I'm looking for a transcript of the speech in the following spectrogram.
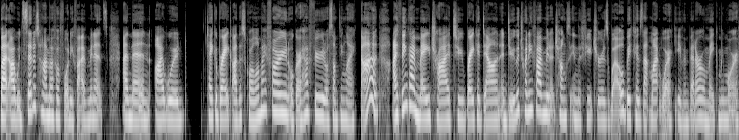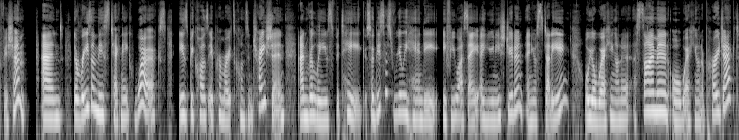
but I would set a timer for 45 minutes and then I would take a break, either scroll on my phone or go have food or something like that. I think I may try to break it down and do the 25 minute chunks in the future as well, because that might work even better or make me more efficient. And the reason this technique works is because it promotes concentration and relieves fatigue. So, this is really handy if you are, say, a uni student and you're studying or you're working on an assignment or working on a project.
